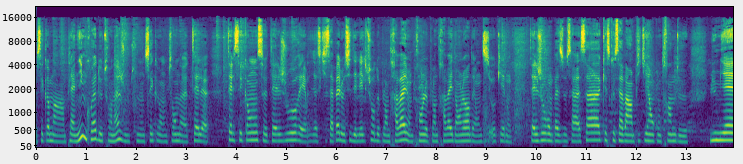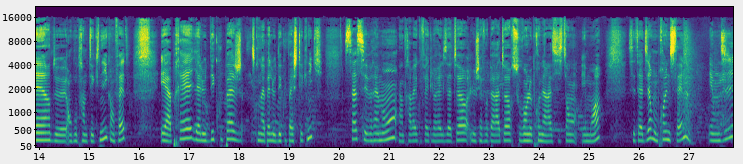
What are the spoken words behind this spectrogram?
c'est comme un planning quoi de tournage où tout le monde sait qu'on tourne telle telle séquence, tel jour. Et il y a ce qui s'appelle aussi des lectures de plan de travail. On prend le plan de travail dans l'ordre et on dit ok donc tel jour on passe de ça à ça. Qu'est-ce que ça va impliquer en contrainte de lumière, de en contrainte technique en fait. Et après, il y a le découpage, ce qu'on appelle le découpage technique. Ça, c'est vraiment un travail qu'on fait avec le réalisateur, le chef opérateur, souvent le premier assistant et moi. C'est-à-dire, on prend une scène et on dit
